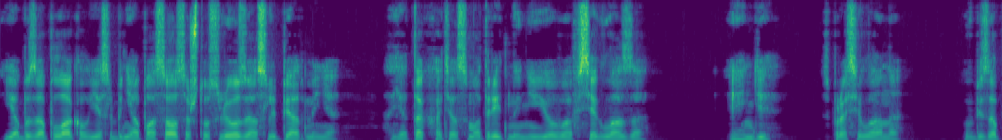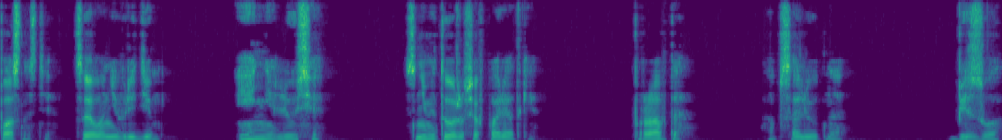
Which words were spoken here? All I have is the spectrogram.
я бы заплакал, если бы не опасался, что слезы ослепят меня я так хотел смотреть на нее во все глаза. «Энди?» — спросила она. «В безопасности, цело невредим». «Энни, Люси?» «С ними тоже все в порядке». «Правда?» «Абсолютно». «Безо?»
